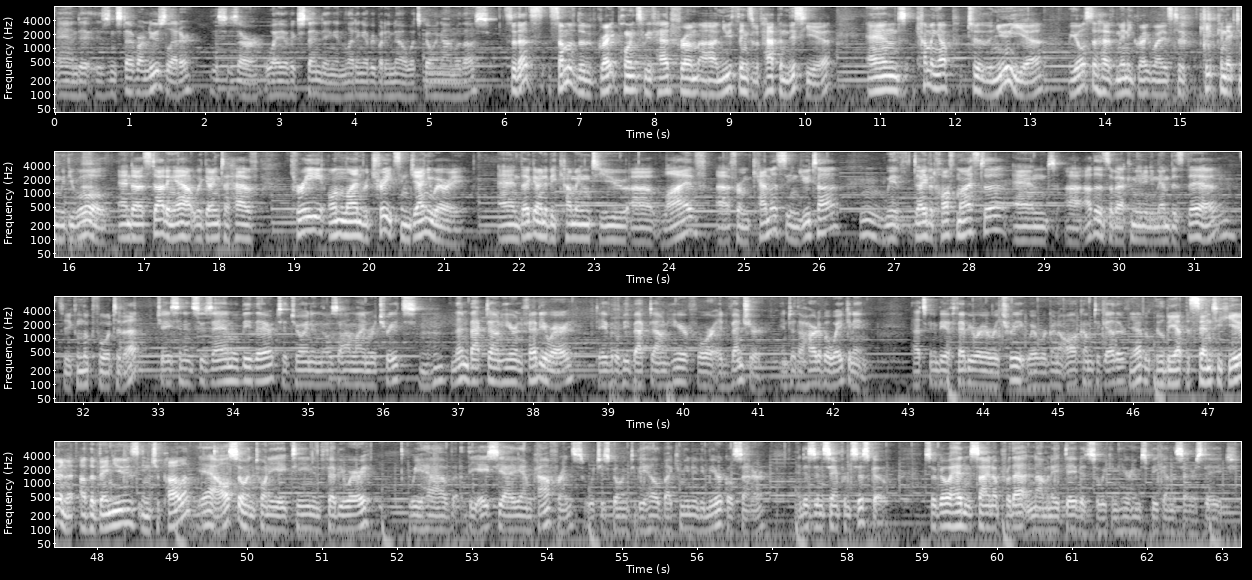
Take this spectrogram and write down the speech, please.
and it is instead of our newsletter, this is our way of extending and letting everybody know what's going on with us. So that's some of the great points we've had from uh, new things that have happened this year. And coming up to the new year, we also have many great ways to keep connecting with you all. And uh, starting out, we're going to have three online retreats in January and they're going to be coming to you uh, live uh, from Kamas in Utah mm. with David Hoffmeister and uh, others of our community members there. Mm. So you can look forward to that. Jason and Suzanne will be there to join in those online retreats. Mm-hmm. And then back down here in February, David will be back down here for Adventure into the Heart of Awakening. That's going to be a February retreat where we're going to all come together. Yeah, it'll be at the center here and at other venues in Chapala. Yeah, also in 2018 in February, we have the ACIM conference, which is going to be held by Community Miracle Center and is in San Francisco. So go ahead and sign up for that and nominate David so we can hear him speak on the center stage.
